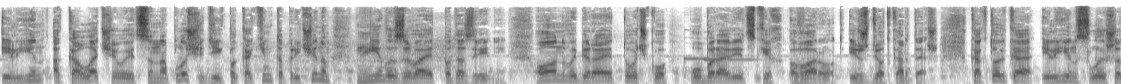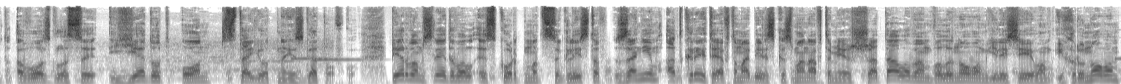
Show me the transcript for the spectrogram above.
Ильин околачивается на площади и по каким-то причинам не вызывает подозрений. Он выбирает точку у Боровицких ворот и ждет кортеж. Как только Ильин слышит возгласы «едут», он встает на изготовку. Первым следовал эскорт мотоциклистов, за ним открытый автомобиль с космонавтами Шаталовым, Волыновым, Елисеевым и Хруновым.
